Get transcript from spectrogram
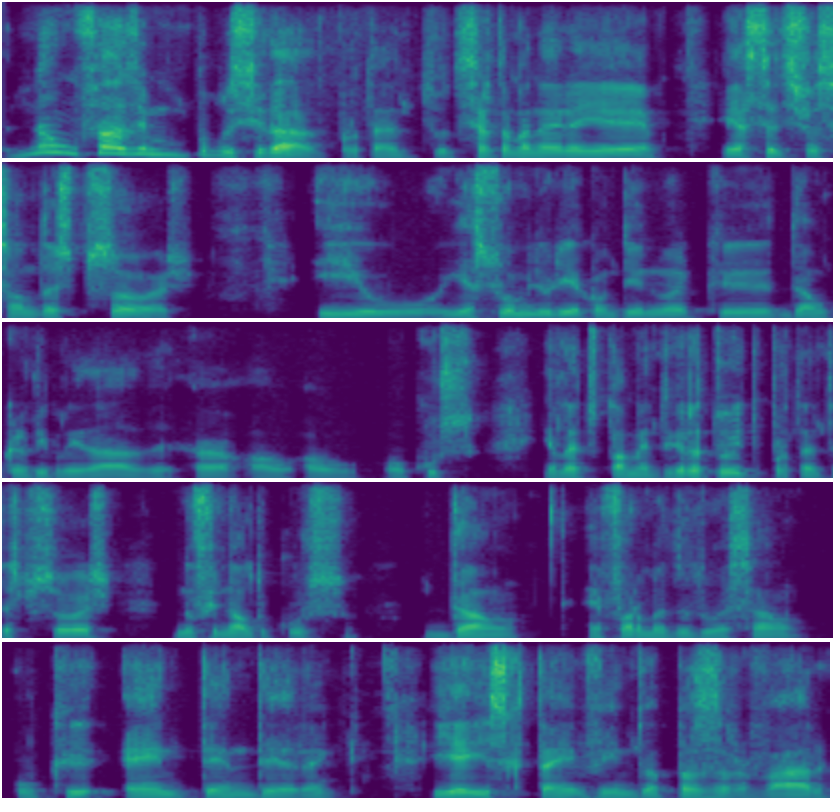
não fazem publicidade, portanto, de certa maneira é, é a satisfação das pessoas e, o, e a sua melhoria contínua que dão credibilidade ao, ao, ao, curso. Ele é totalmente gratuito, portanto, as pessoas no final do curso dão em forma de doação o que entenderem, e é isso que tem vindo a preservar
